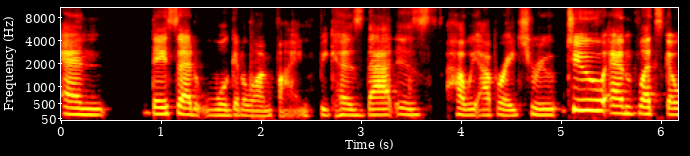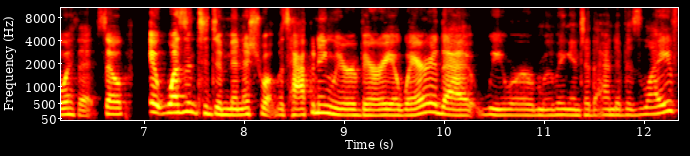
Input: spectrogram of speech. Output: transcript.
And they said we'll get along fine because that is how we operate true too and let's go with it. So it wasn't to diminish what was happening. We were very aware that we were moving into the end of his life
